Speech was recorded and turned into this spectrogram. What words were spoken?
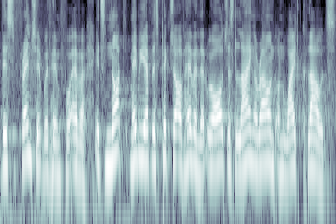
this friendship with him forever. It's not, maybe you have this picture of heaven that we're all just lying around on white clouds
